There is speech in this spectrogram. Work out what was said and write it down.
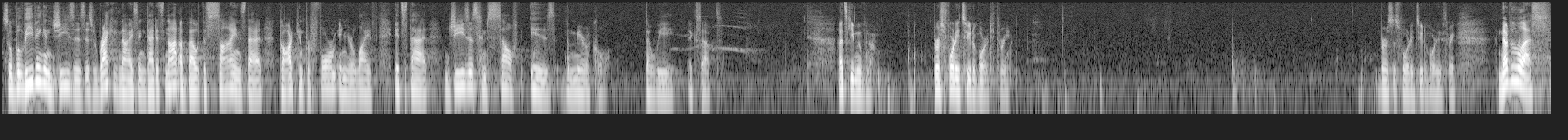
So, believing in Jesus is recognizing that it's not about the signs that God can perform in your life, it's that Jesus himself is the miracle that we accept. Let's keep moving on. Verse 42 to 43. Verses 42 to 43. Nevertheless,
